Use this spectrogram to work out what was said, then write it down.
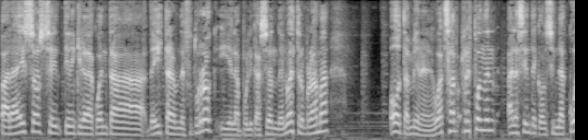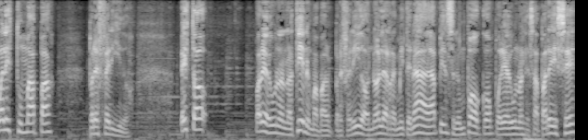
Para eso se tienen que ir a la cuenta de Instagram de Futurock y en la publicación de nuestro programa, o también en el WhatsApp, responden a la siguiente consigna. ¿Cuál es tu mapa preferido? Esto por ahí alguno no tiene un mapa preferido, no le remite nada, piénsenlo un poco, por ahí algunos les aparece.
